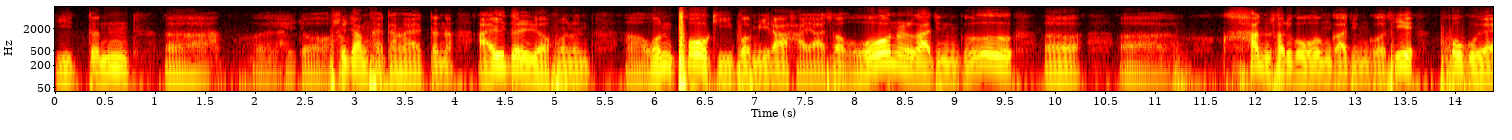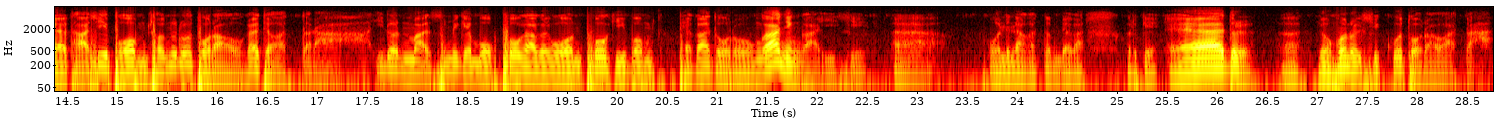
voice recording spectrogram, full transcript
있던 어, 어, 저 수장 해당하였던 아이들 영혼은 어, 원포기범이라 하여서 원을 가진 그 어, 어, 한소리고 원 가진 것이 포구에 다시 범선으로 돌아오게 되었더라. 이런 말씀 이게 목포가 그 원포 기범 배가 돌아온 거 아닌가 이지. 아, 원래 나갔던 배가 그렇게 애들 어, 영혼을 싣고 돌아왔다.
